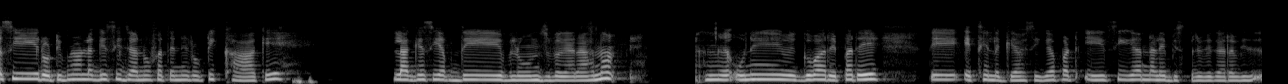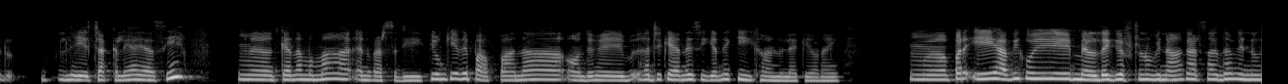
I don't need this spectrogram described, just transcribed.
ਅਸੀਂ ਰੋਟੀ ਬਣਾਉਣ ਲੱਗੇ ਸੀ, ਜਾਨੂ ਫਤਿਹ ਨੇ ਰੋਟੀ ਖਾ ਕੇ ਲੱਗੇ ਸੀ ਆਪਦੀ ਬਲੂਨਸ ਵਗੈਰਾ, ਹਨਾ। ਉਹਨੇ ਗੁਬਾਰੇ ਭਰੇ ਅਤੇ ਇੱਥੇ ਲੱਗਿਆ ਸੀਗਾ ਬਟ ਇਹ ਸੀਗਾ, ਨਾਲੇ ਬਿਸਤਰੇ ਵਗੈਰਾ ਵੀ ਲੈ, ਚੱਕ ਲਿਆਇਆ ਸੀ। ਕਹਿੰਦਾ, ਮੰਮਾ ਐਨਵਰਸਰੀ ਕਿਉਂਕਿ ਇਹਦੇ ਪਾਪਾ ਨਾ ਆਉਂਦੇ ਹੋਏ, ਹਜੇ ਕਹਿੰਦੇ ਸੀ, ਕਹਿੰਦੇ, ਕੀ ਖਾਣ ਨੂੰ ਲੈ ਕੇ ਆਉਣਾ ਹੈ ਪਰ ਇਹ ਆ ਵੀ ਕੋਈ ਮਿਲਦੇ ਗਿਫਟ ਨੂੰ ਵੀ ਨਾ ਕਰ ਸਕਦਾ। ਮੈਨੂੰ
